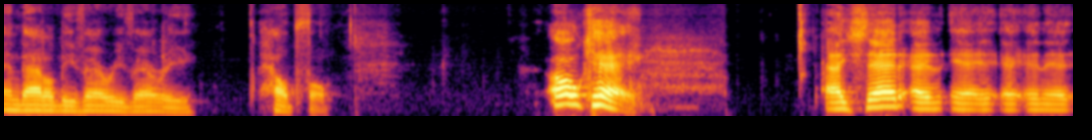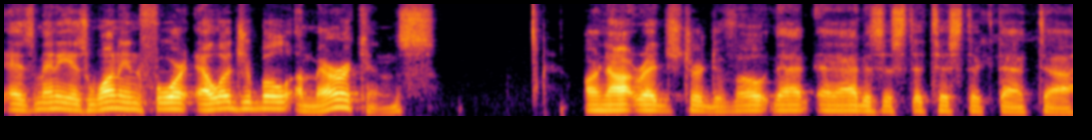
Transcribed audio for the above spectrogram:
And that'll be very, very helpful. Okay. I said, and, and, and, as many as one in four eligible Americans are not registered to vote. That that is a statistic that uh,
